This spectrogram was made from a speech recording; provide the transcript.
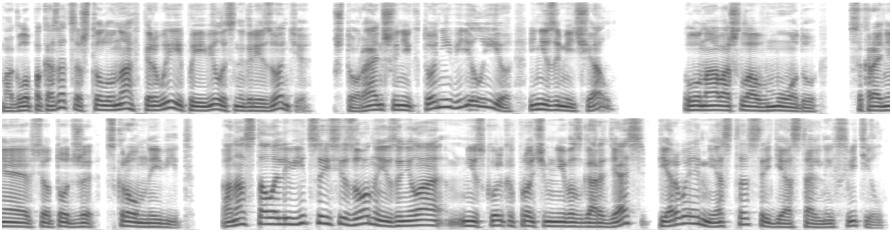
Могло показаться, что Луна впервые появилась на горизонте, что раньше никто не видел ее и не замечал. Луна вошла в моду, сохраняя все тот же скромный вид. Она стала львицей сезона и заняла, нисколько, впрочем, не возгордясь, первое место среди остальных светил.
